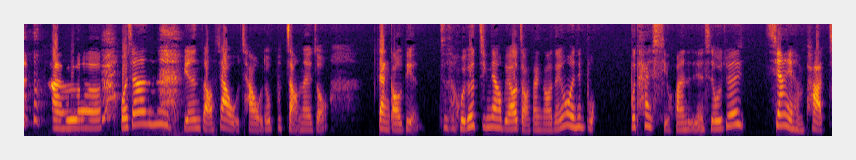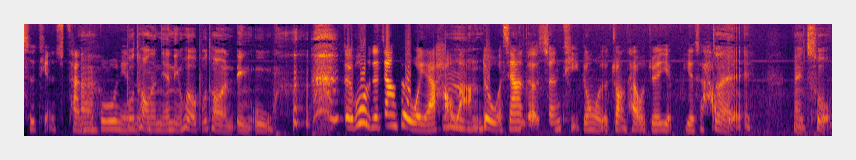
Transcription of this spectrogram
惨了，我现在就是别人找下午茶，我都不找那种蛋糕店，就是我就尽量不要找蛋糕店，因为我已经不不太喜欢这件事。我觉得现在也很怕吃甜食，才能步入年龄。不同的年龄会有不同的领悟。对，不过我觉得这样对我也好啦，嗯、对我现在的身体跟我的状态，我觉得也也是好的。对，没错。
